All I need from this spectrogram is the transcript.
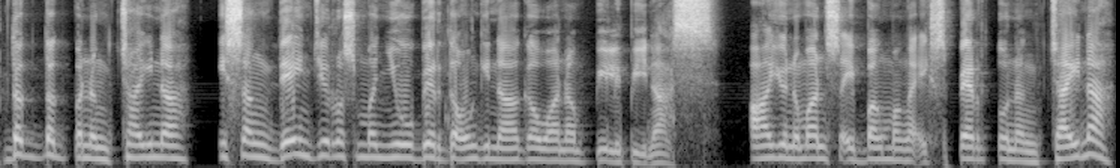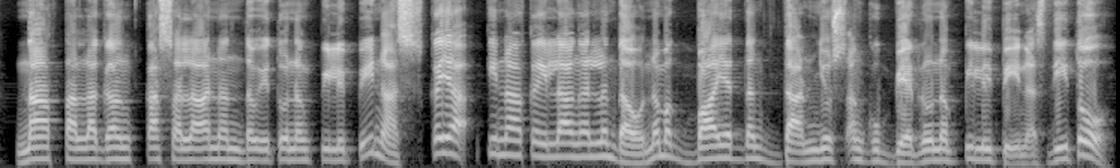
Dagdag pa ng China, isang dangerous maneuver daw ang ginagawa ng Pilipinas. Ayon naman sa ibang mga eksperto ng China na talagang kasalanan daw ito ng Pilipinas kaya kinakailangan lang daw na magbayad ng danyos ang gobyerno ng Pilipinas dito.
